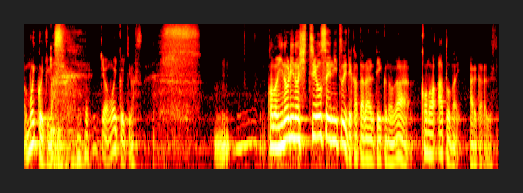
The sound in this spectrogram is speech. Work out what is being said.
もう一個いきます。今日はもう一個いきます。この祈りの必要性について語られていくのがこの後にあるからです、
